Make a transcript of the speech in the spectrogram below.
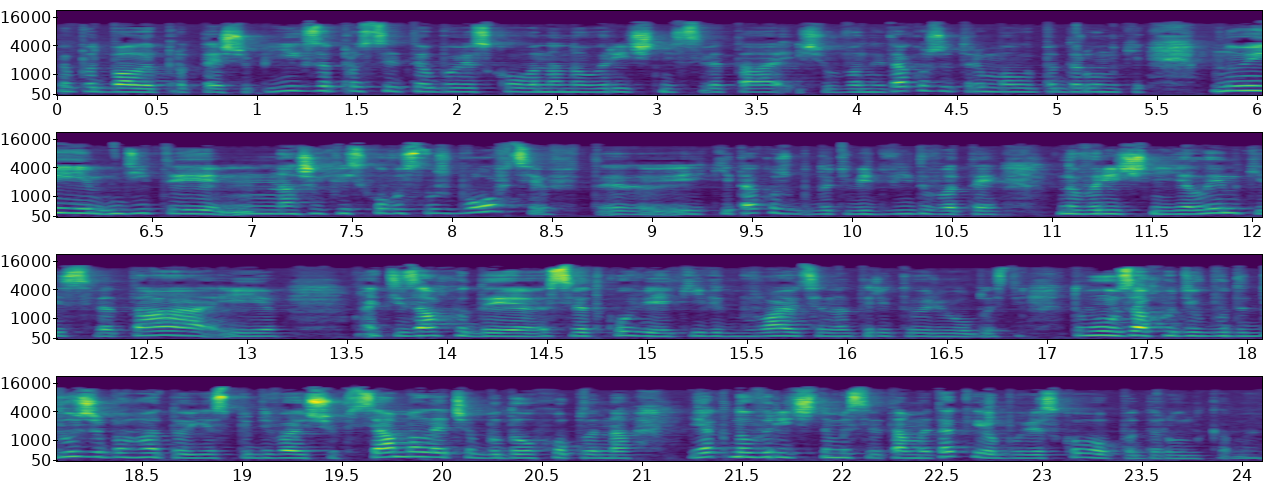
ми подбали про те, щоб їх запросити обов'язково на новорічні свята і щоб вони також отримали подарунки. Ну і діти наших військовослужбовців, е, які також будуть відвідувати новорічні ялинки, свята і ті заходи святкові, які відбуваються на території області. Тому заходів буде дуже багато. Я сподіваюся, що вся малеча буде охоплена як новорічними святами, так і обов'язково подарунками.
